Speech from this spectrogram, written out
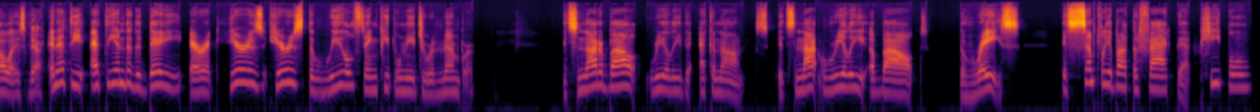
Always. Yeah. And at the at the end of the day, Eric, here is here is the real thing people need to remember. It's not about really the economics. It's not really about the race. It's simply about the fact that people,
